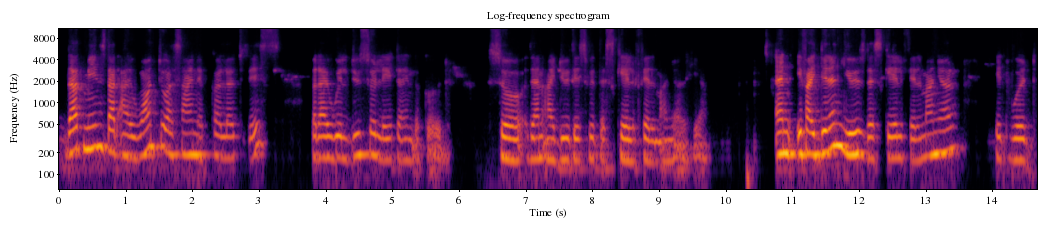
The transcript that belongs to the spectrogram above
that means that I want to assign a color to this, but I will do so later in the code. So then I do this with the scale fill manual here. And if I didn't use the scale fill manual, it would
